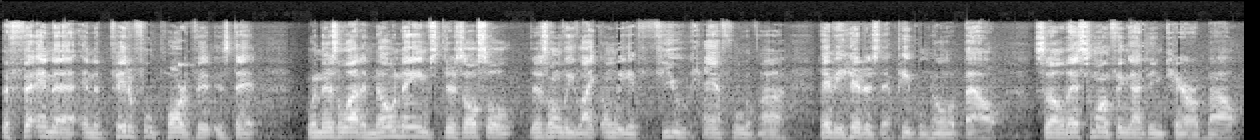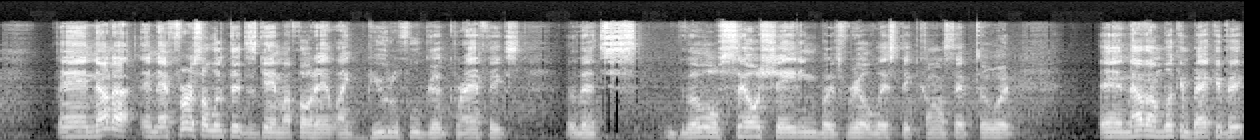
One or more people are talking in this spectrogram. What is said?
the fa- and the and the pitiful part of it is that when there's a lot of no names, there's also there's only like only a few handful of uh, heavy hitters that people know about. So that's one thing I didn't care about. And now that and at first I looked at this game, I thought it had like beautiful, good graphics. That's little cell shading, but it's realistic concept to it. And now that I'm looking back at it,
